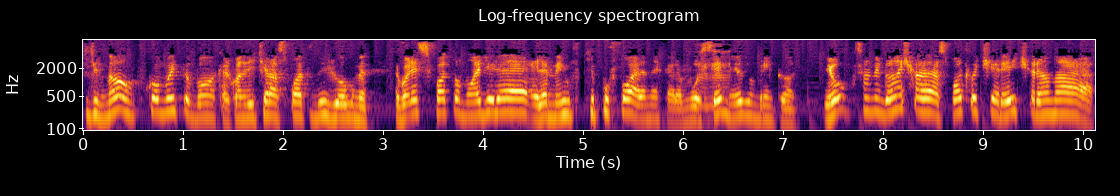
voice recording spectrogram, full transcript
Tipo, não, ficou muito bom, cara, quando ele tira as fotos do jogo mesmo. Agora esse fotomod, ele é, ele é meio que por fora, né, cara? Você Uhum. mesmo brincando. Eu, se não me engano, acho que as fotos que eu tirei, tirando a,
